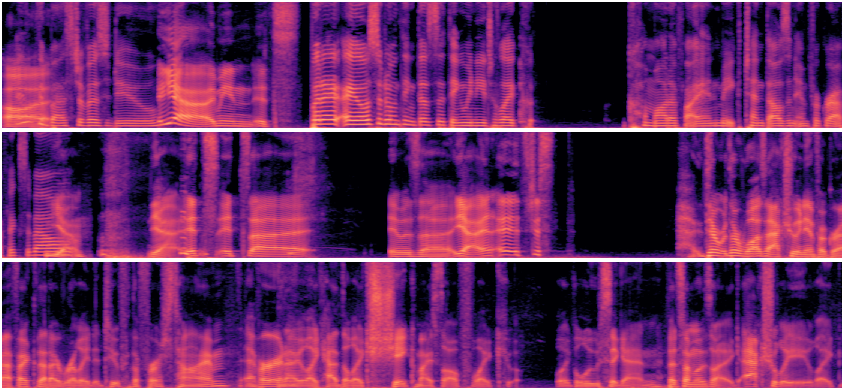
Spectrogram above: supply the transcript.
I Uh, think the best of us do. yeah, I mean it's But I, I also don't think that's the thing we need to like commodify and make 10,000 infographics about. yeah, yeah, it's it's uh, it was uh yeah, and it's just there there was actually an infographic that I related to for the first time ever, and I like had to like shake myself like like loose again. But someone was like, actually like.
